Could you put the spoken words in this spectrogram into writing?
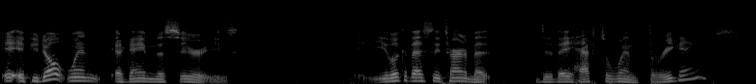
if you don't win a game this series, you look at the SEC tournament. do they have to win three games?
